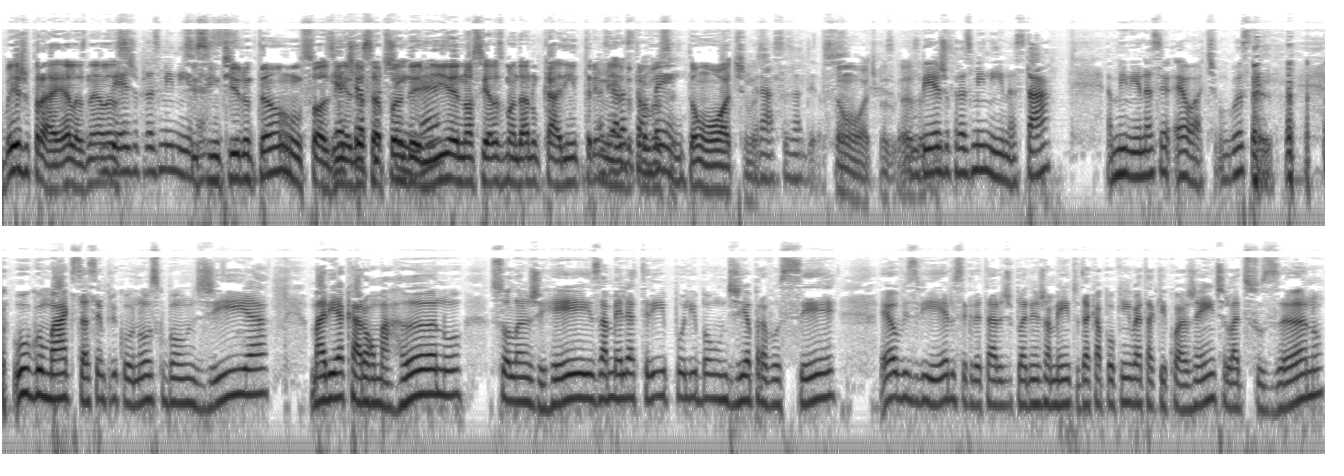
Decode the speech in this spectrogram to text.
Beijo para elas, né? Um Elas beijo pras meninas. se sentiram tão sozinhas tia nessa Putin, pandemia. Nossa, e elas mandaram um carinho tremendo para tão você. Tão ótimas. Graças a Deus. São ótimas, graças Um a beijo Deus. para as meninas, tá? A meninas é ótimo, gostei. Hugo Max está sempre conosco, bom dia. Maria Carol Marrano, Solange Reis, Amélia Trípoli, bom dia para você. Elvis Vieiro, secretário de Planejamento, daqui a pouquinho vai estar aqui com a gente, lá de Suzano.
